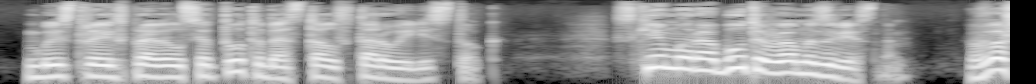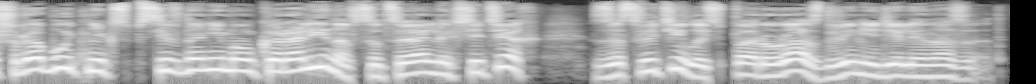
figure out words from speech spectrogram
— быстро исправился тот и достал второй листок. «Схема работы вам известна. Ваш работник с псевдонимом Каролина в социальных сетях засветилась пару раз две недели назад.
